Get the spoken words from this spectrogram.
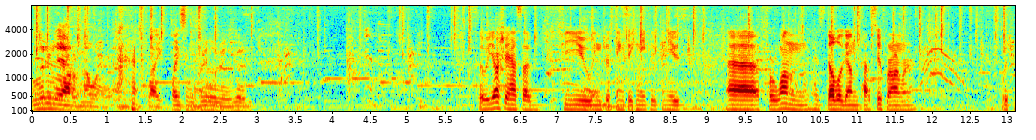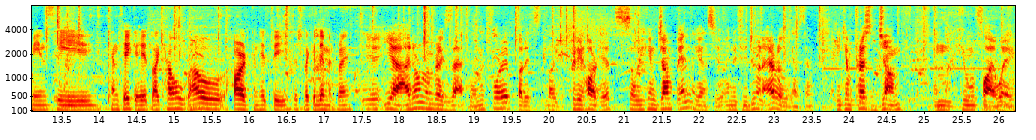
literally out of nowhere and like placing is really really good. So Yoshi has a few interesting techniques he can use. Uh, for one, his double jump has super armor, which means he can take a hit. Like how how hard can hit be? There's like a limit, right? Yeah, I don't remember exact limit for it, but it's like pretty hard hits. So he can jump in against you, and if you do an arrow against him, he can press jump, and he won't fly away.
